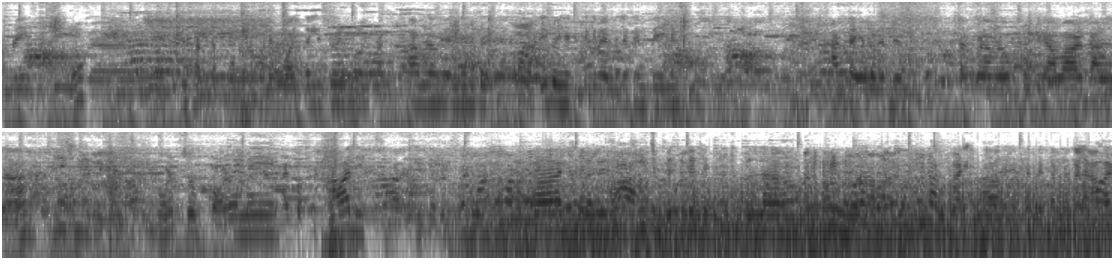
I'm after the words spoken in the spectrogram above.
আমরা এসেছি এসেছি সাতটা পনেরো মানে পঁয়তাল্লিশ মিনিট আমরা ব্যান্ডেল সরি থেকে ব্যান্ডেলে ট্রেন পেয়ে গেছি। আটটায় আমাদের ট্রেন। তারপর আমরা ওখান থেকে আবার কালনা। প্রচুর গরমে একবার হাওয়া দিচ্ছে, হাওয়া কি ছুটে ছুটে বললাম আবার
